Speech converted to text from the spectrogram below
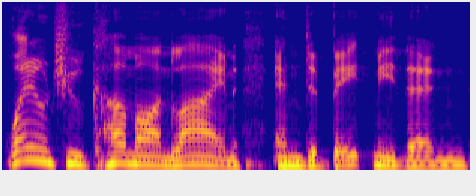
why don't you come online and debate me then,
